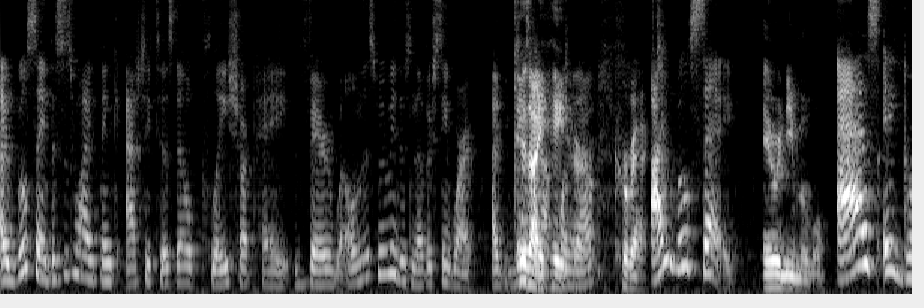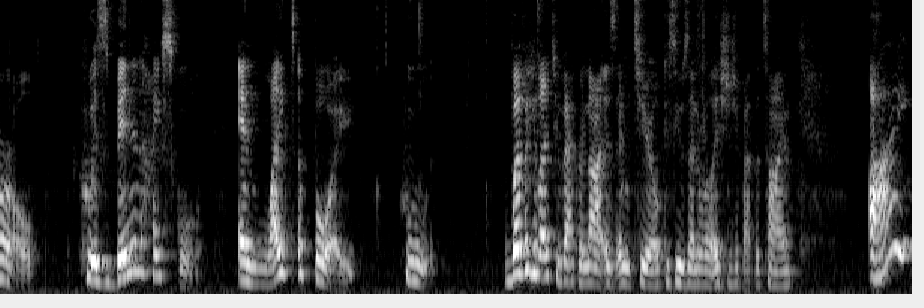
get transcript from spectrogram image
I will say this is why I think Ashley Tisdale plays Sharpay very well in this movie. There's another scene where I Because may I hate her. out. Correct. I will say, Irredeemable. as a girl who has been in high school and liked a boy who, whether he liked you back or not, is immaterial because he was in a relationship at the time. I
